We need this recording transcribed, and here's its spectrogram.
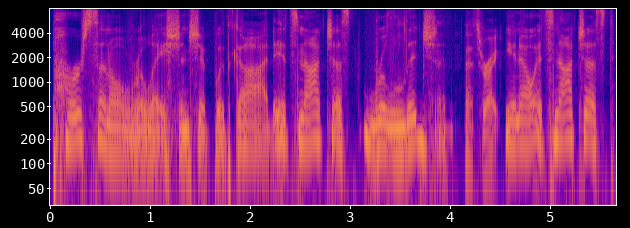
personal relationship with God. It's not just religion. That's right. You know, it's not just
